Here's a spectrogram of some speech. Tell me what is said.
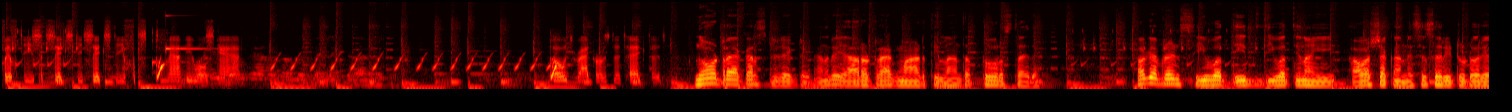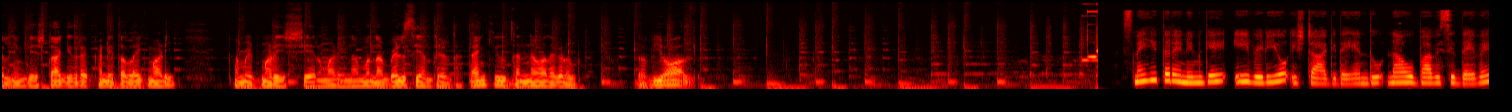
50, 60, 60, manual scan. No trackers detected. No trackers detected ಅಂದರೆ ಯಾರು ಟ್ರ್ಯಾಕ್ ಮಾಡ್ತಿಲ್ಲ ಅಂತ ತೋರಿಸ್ತಾ ಇದೆ ಓಕೆ ಫ್ರೆಂಡ್ಸ್ ಇವತ್ತು ಇದು ಇವತ್ತಿನ ಈ ಅವಶ್ಯಕ ನೆಸೆಸರಿ ಟ್ಯುಟೋರಿಯಲ್ ನಿಮಗೆ ಇಷ್ಟ ಆಗಿದ್ರೆ ಖಂಡಿತ ಲೈಕ್ ಮಾಡಿ ಕಮೆಂಟ್ ಮಾಡಿ, ಶೇರ್ ಮಾಡಿ, ನಮ್ಮನ್ನು ಬೆಳೆಸಿ ಅಂತ ಹೇಳ್ತಾ. ಥ್ಯಾಂಕ್ ಯು ಧನ್ಯವಾದಗಳು. ಲವ್ ಯು ಆಲ್ ಸ್ನೇಹಿತರೆ, ನಿಮಗೆ ಈ ವಿಡಿಯೋ ಇಷ್ಟ ಆಗಿದೆ ಎಂದು ನಾವು ಭಾವಿಸಿದ್ದೇವೆ.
